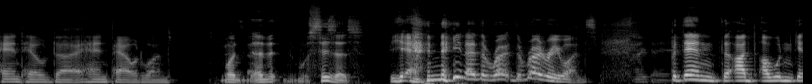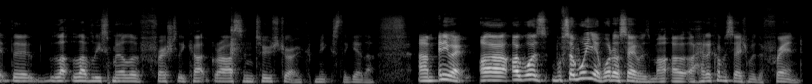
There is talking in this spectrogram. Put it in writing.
handheld uh, hand powered ones? What uh, scissors? Yeah, you know the ro- the rotary ones. But then the, I I wouldn't get the lo- lovely smell of freshly cut grass and two stroke mixed together. Um. Anyway, uh, I was so what? Yeah, what I was saying was my, I I had a conversation with a friend,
